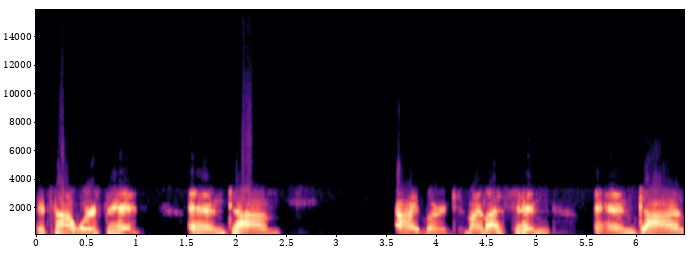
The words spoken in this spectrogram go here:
it's not worth it, and um, I learned my lesson, and uh,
